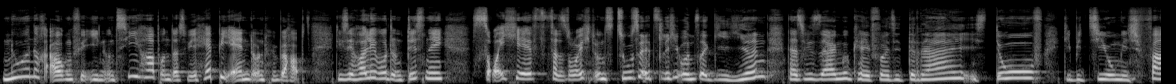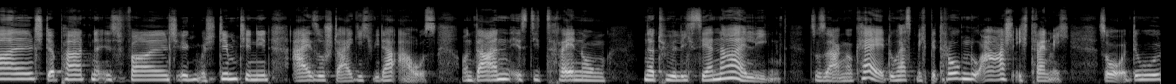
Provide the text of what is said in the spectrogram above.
nur noch Augen für ihn und sie habe und dass wir Happy End und überhaupt diese Hollywood und Disney Seuche verseucht uns zusätzlich unser Gehirn, dass wir sagen, okay, Phase 3 ist doof, die Beziehung ist falsch, der Partner ist falsch, irgendwas stimmt hier nicht, also steige ich wieder aus. Und dann ist die Trennung natürlich sehr naheliegend zu sagen, okay, du hast mich betrogen, du Arsch, ich trenne mich. So, du,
